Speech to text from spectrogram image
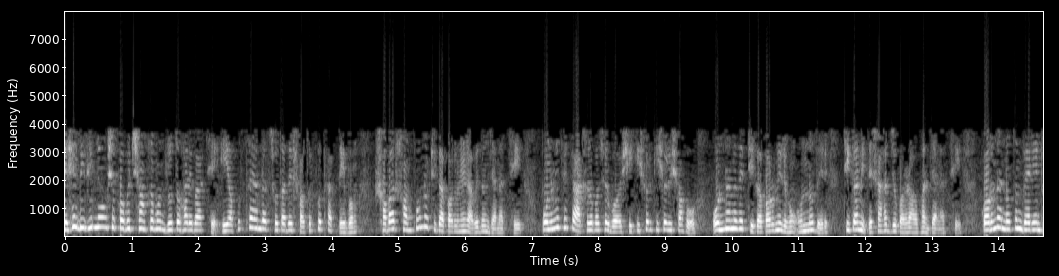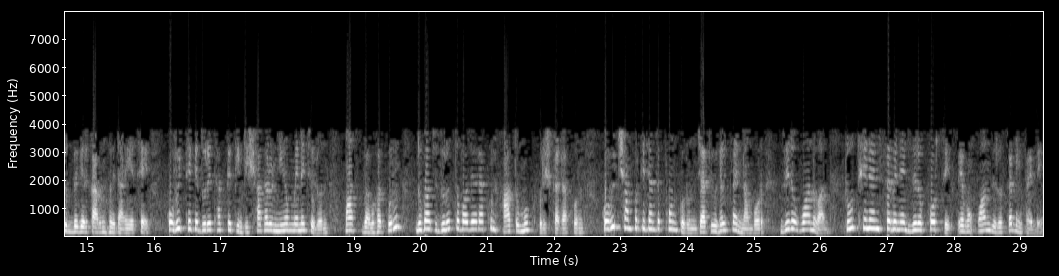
দেশের বিভিন্ন অংশে কোভিড সংক্রমণ দ্রুত হারে বাড়ছে। এই অবস্থায় আমরা শ্রোতাদের সতর্ক থাকতে এবং সবার সম্পূর্ণ টিকাকরণের আবেদন জানাচ্ছি। পনেরো থেকে আঠারো বছর বয়সী কিশোর কিশোরী সহ অন্যান্যদের টিকাকরণের এবং অন্যদের টিকা নিতে সাহায্য করার আহ্বান জানাচ্ছি। করোনার নতুন ভ্যারিয়েন্ট উদ্বেগের কারণ হয়ে দাঁড়িয়েছে। কোভিড থেকে দূরে থাকতে তিনটি সাধারণ নিয়ম মেনে চলুন। মাস্ক ব্যবহার করুন। দুগজ দূরত্ব বজায় রাখুন। হাত ও মুখ পরিষ্কার রাখুন। কোভিড সম্পর্কে জানতে ফোন করুন। জাতীয় helpline number zero one one two three nine seven eight zero four six এবং ওয়ান জিরো সেভেন ফাইভে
